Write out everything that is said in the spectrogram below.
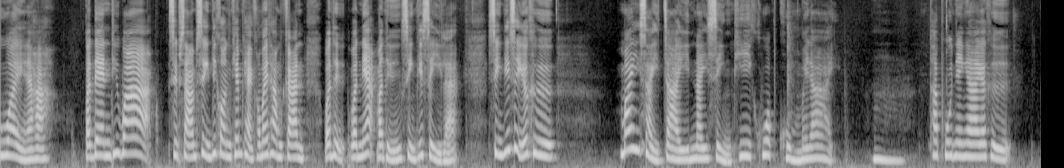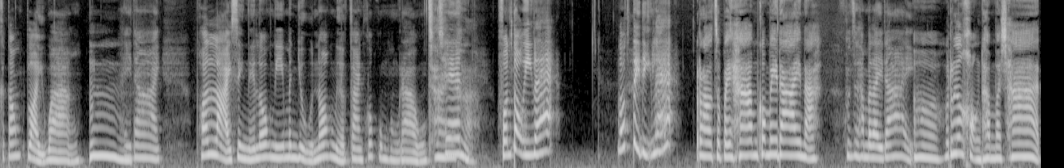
ด้วยนะคะ ประเด็นที่ว่า 13 สิ่งที่คนเข้มแข็งเขาไม่ทำกันวันถึงวันเนี้ยมาถึงสิ่งที่ 4 แล้ว สิ่งที่ 4 ก็คือ ไม่ใส่ใจในสิ่งที่ควบคุมไม่ได้อืมถ้าพูดง่าย ๆก็คือ ก็ต้องปล่อยวางอืมให้ได้ เพราะหลายสิ่งในโลกนี้มันอยู่นอกเหนือการควบคุมของเราใช่เช่นค่ะฝนตกอีกแล้วรถติดอีกแล้ว เราจะไปห้ามก็ไม่ได้นะ คุณจะทำอะไรได้เออเรื่องของธรรมชาติ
